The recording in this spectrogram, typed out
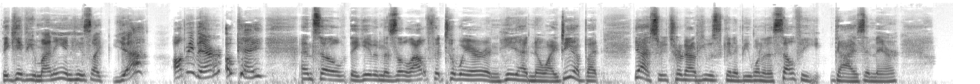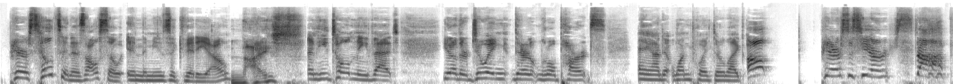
they give you money, and he's like, "Yeah, I'll be there, okay." And so they gave him his little outfit to wear, and he had no idea, but yeah, so he turned out he was going to be one of the selfie guys in there. Paris Hilton is also in the music video. Nice. And he told me that, you know, they're doing their little parts. And at one point, they're like, oh, Paris is here. Stop.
